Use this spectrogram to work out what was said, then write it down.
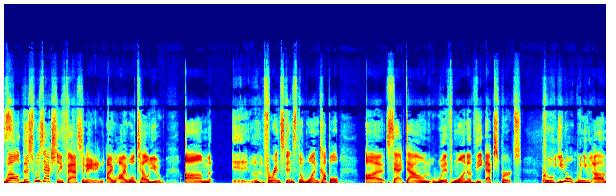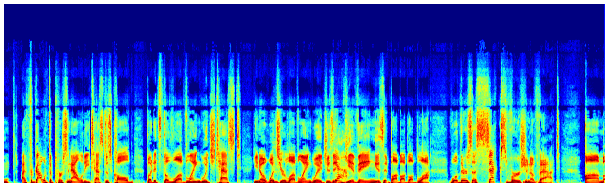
Well, this was actually fascinating. I, I will tell you. Um, for instance, the one couple uh, sat down with one of the experts who, you know, when you, um, I forgot what the personality test is called, but it's the love language test. You know, what's your love language? Is it Yeah. giving? Is it blah, blah, blah, blah? Well, there's a sex version of that. Um,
